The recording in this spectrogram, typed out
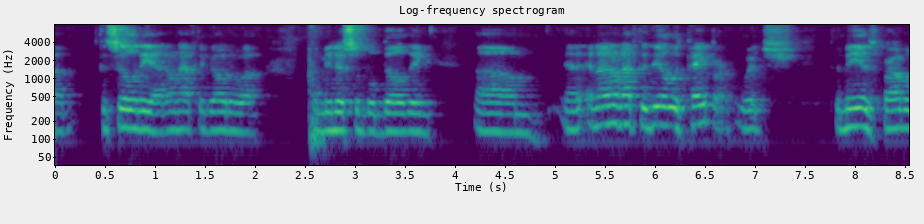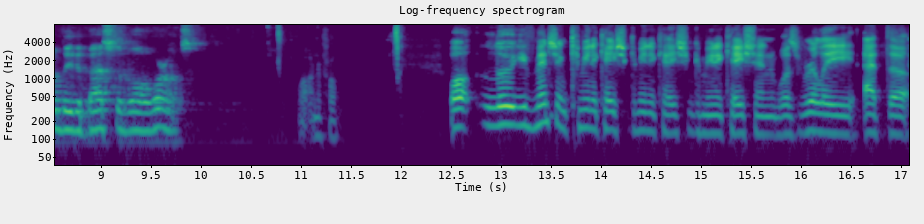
a facility. I don't have to go to a, a municipal building. Um, and, and I don't have to deal with paper, which to me is probably the best of all worlds. Wonderful. Well, Lou, you've mentioned communication, communication, communication was really at the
